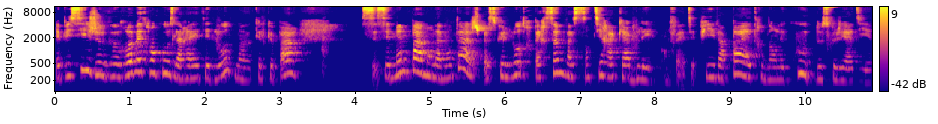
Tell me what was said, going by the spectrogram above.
Et puis si je veux remettre en cause la réalité de l'autre, quelque part, c'est même pas à mon avantage parce que l'autre personne va se sentir accablée en fait et puis il va pas être dans l'écoute de ce que j'ai à dire.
